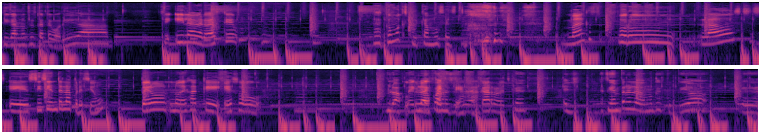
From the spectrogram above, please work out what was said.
y ganó sus categorías. Sí, y la verdad es que... ¿Cómo explicamos esto? Max, por un lado, eh, sí siente la presión, pero no deja que eso... lo afecte, Lo cuando afecte, se sube al carro. Es que eh, siempre lo hemos discutido. eh,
